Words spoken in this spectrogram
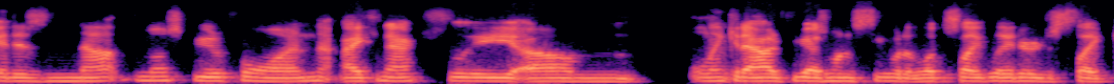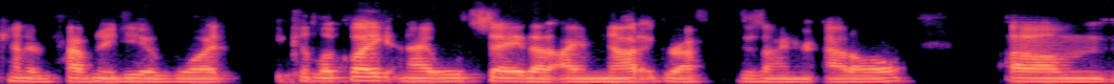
It is not the most beautiful one. I can actually um, link it out if you guys want to see what it looks like later, just like kind of have an idea of what it could look like. And I will say that I'm not a graphic designer at all. Um,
